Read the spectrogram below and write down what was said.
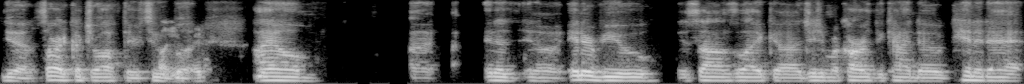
Yeah, sorry to cut you off there too, oh, but I um, in a in an interview, it sounds like uh, JJ McCarthy kind of hinted at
